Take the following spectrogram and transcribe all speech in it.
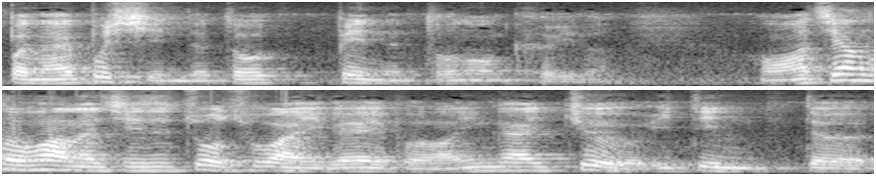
本来不行的都变成统统可以了。哦，这样的话呢，其实做出来一个 app 哈，应该就有一定的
